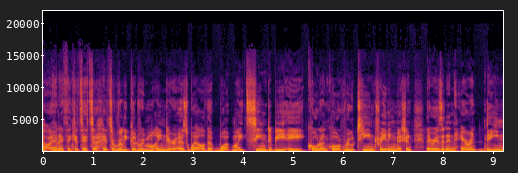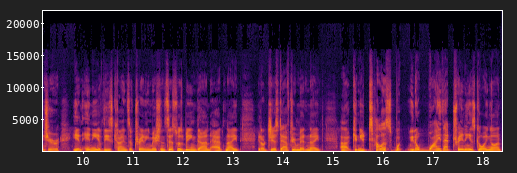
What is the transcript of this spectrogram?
Well, and I think it's it's a it's a really good reminder as well that what might seem to be a quote unquote routine training mission, there is an inherent danger in any of these kinds of training missions. This was being done at night, you know, just after midnight. Uh, can you tell us what you know why that training is going on,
